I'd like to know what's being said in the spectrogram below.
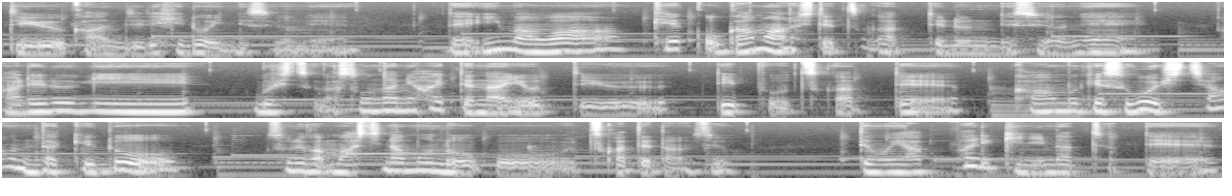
っていう感じでひどいんですよね。で今は結構我慢して使ってるんですよねアレルギー物質がそんなに入ってないよっていうリップを使って皮むけすごいしちゃうんだけどそれがマシなものをこう使ってたんですよでもやっぱり気になっちゃって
